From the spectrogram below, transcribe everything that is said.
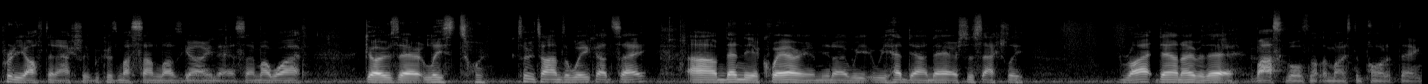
pretty often actually because my son loves going there. So my wife goes there at least two times a week, I'd say. Um, then the aquarium, you know, we, we head down there. It's just actually right down over there. Basketball is not the most important thing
